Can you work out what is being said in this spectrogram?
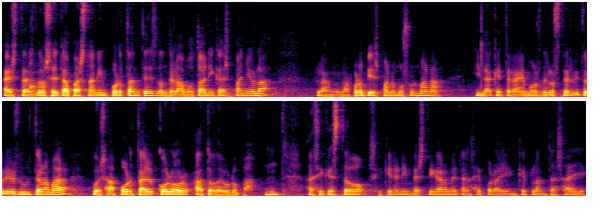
a estas dos etapas tan importantes donde la botánica española, la, propia hispano-musulmana, y la que traemos de los territorios de ultramar, pues aporta el color a toda Europa. Así que esto, si quieren investigar, métanse por ahí en qué plantas hay, etc.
